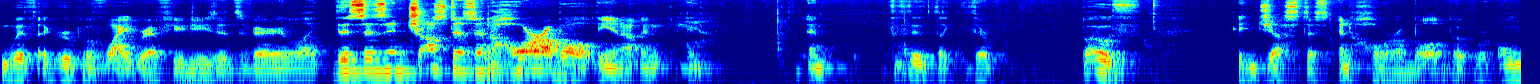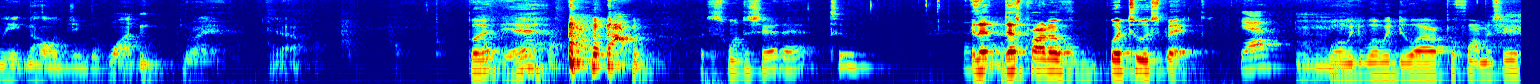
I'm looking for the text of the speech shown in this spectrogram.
with a group of white refugees, it's very like this is injustice and horrible, you know, and Yeah. and, and th- like they're both injustice and horrible, but we're only acknowledging the one, Right. you know. But yeah, I just wanted to share that too, and that, that's part of what to expect yeah. Mm-hmm. when we when we do our performance here.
